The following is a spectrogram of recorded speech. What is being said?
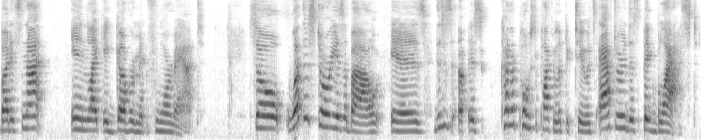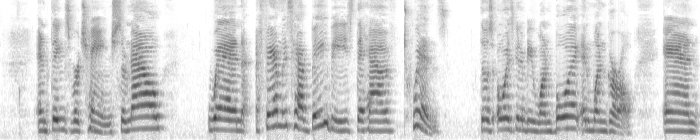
but it's not in like a government format. So what this story is about is this is uh, is kind of post-apocalyptic too. It's after this big blast and things were changed. So now when families have babies, they have twins there's always going to be one boy and one girl. And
